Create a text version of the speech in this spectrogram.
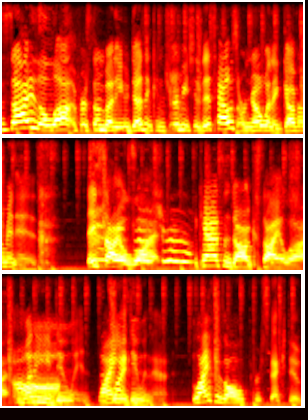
sighs a lot for somebody who doesn't contribute to this house or know what a government is. They sigh a That's so lot. true. The cats and dogs sigh a lot. What are you doing? Why That's are like- you doing that? Life is all perspective.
